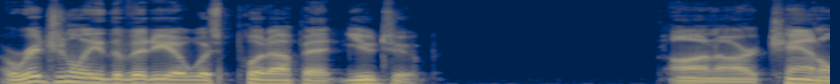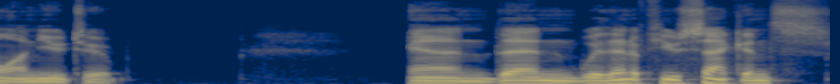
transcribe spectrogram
Originally, the video was put up at YouTube on our channel on YouTube. And then within a few seconds,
